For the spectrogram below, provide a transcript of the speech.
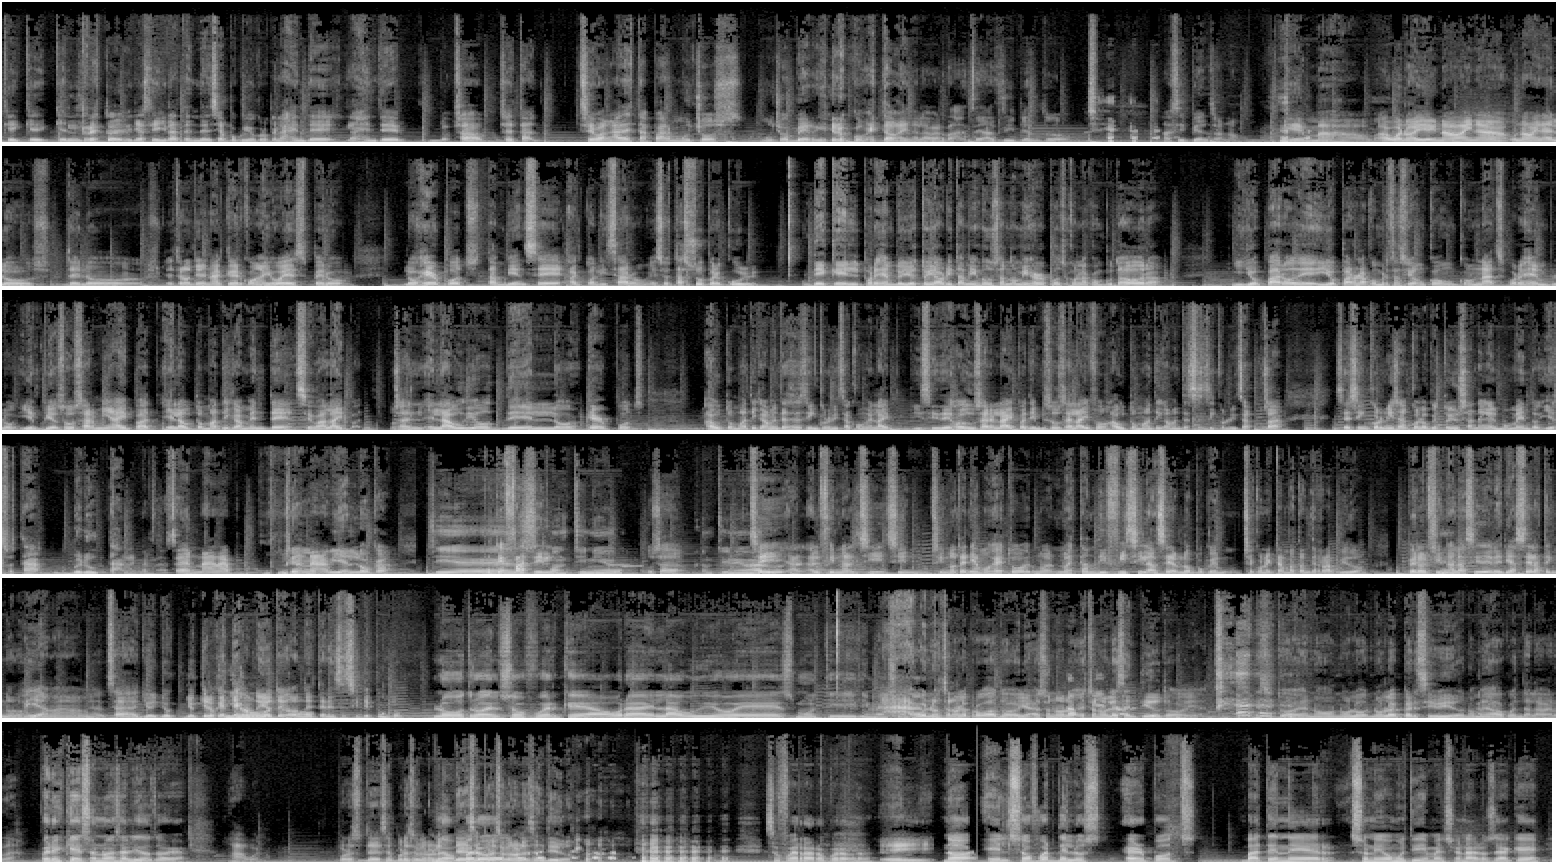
que, que, el resto debería seguir la tendencia porque yo creo que la gente, la gente, o sea, se, está, se van a destapar muchos, muchos vergueros con esta vaina, la verdad. así pienso, así pienso, ¿no? ¿Qué más? Ah, bueno, ahí hay una vaina, una vaina de los, de los, esto no tiene nada que ver con iOS, pero los AirPods también se actualizaron. Eso está súper cool. De que él, por ejemplo, yo estoy ahorita mismo usando mis AirPods con la computadora y yo paro, de, yo paro la conversación con, con Nats, por ejemplo, y empiezo a usar mi iPad, él automáticamente se va al iPad. O sea, el, el audio de los AirPods automáticamente se sincroniza con el iPad. Y si dejo de usar el iPad y empiezo a usar el iPhone, automáticamente se sincroniza, o sea, se sincronizan con lo que estoy usando en el momento y eso está brutal, en verdad. O sea, es una, una, bien loca. Sí, es Porque es fácil. Continue. O sea, sí, al, final, si, si, si, no teníamos esto, no, no, es tan difícil hacerlo porque se conectan bastante rápido. Pero al final, así debería ser la tecnología. O sea, yo, yo, yo quiero que estés donde, yo te, donde te necesite y punto. Lo otro del software que que ahora el audio es multidimensional. Ah, bueno, esto no lo he probado todavía. Eso no, esto no lo he sentido todavía. Eso todavía no, no, lo, no lo he percibido, no me he dado cuenta, la verdad. Pero es que eso no ha salido todavía. Ah, bueno. Por eso, debe ser por eso que no, lo, debe ser por eso que no lo he sentido. eso fue raro, pero bueno. No, el software de los AirPods va a tener sonido multidimensional, o sea que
